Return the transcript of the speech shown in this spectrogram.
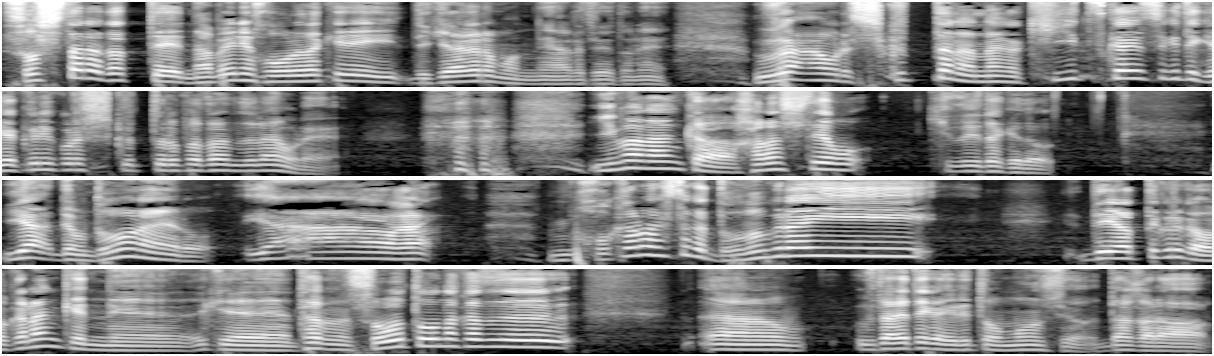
そしたらだって鍋に放るだけで出来上がるもんね、ある程度ね。うわぁ、俺しくったな。なんか気使いすぎて逆にこれしくっとるパターンじゃない俺。今なんか話して気づいたけど。いや、でもどうなんやろ。いやー、他の人がどのぐらいでやってくるかわからんけんね。け多分相当な数、あの、歌い手がいると思うんですよ。だから、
